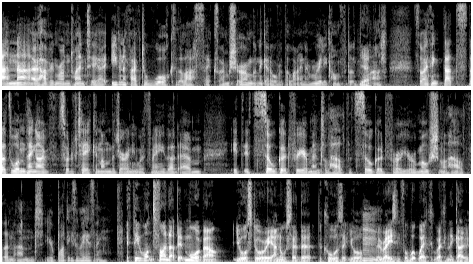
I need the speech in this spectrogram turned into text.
and now, having run 20, I, even if I have to walk the last six, I'm sure I'm going to get over the line. I'm really confident Yeah. in that. So I think that's that's one thing I've sort of taken on the journey with me that um, it, it's so good for your mental health. It's so good for your emotional health, and, and your body's amazing. If people want to find out a bit more about your story and also the, the cause that you're Mm. raising for, where, where can they go?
